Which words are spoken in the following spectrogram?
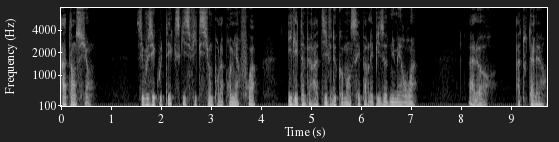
Attention, si vous écoutez Exquise Fiction pour la première fois, il est impératif de commencer par l'épisode numéro 1. Alors, à tout à l'heure.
